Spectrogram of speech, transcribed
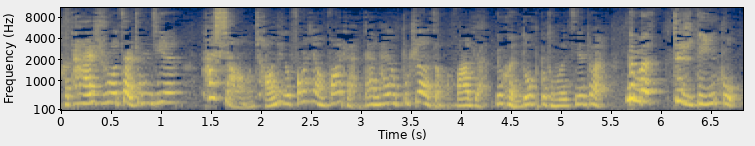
和他还是说在中间，他想朝那个方向发展，但他又不知道怎么发展，有很多不同的阶段。那么这是第一步，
